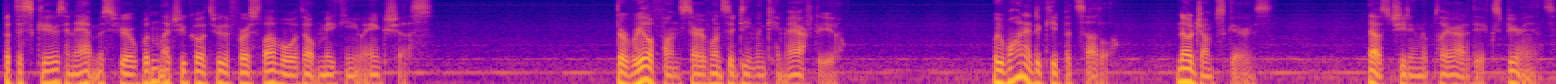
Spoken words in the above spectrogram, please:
But the scares and atmosphere wouldn't let you go through the first level without making you anxious. The real fun started once the demon came after you. We wanted to keep it subtle. No jump scares. That was cheating the player out of the experience.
